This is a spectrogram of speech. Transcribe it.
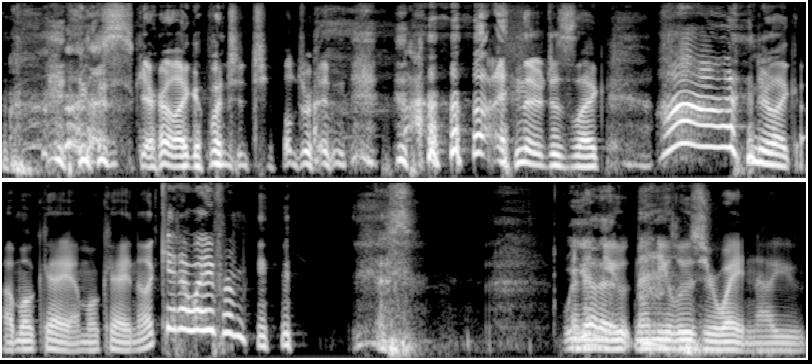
and you scare like a bunch of children, and they're just like, ah, and you're like, I'm okay, I'm okay, and they're like, get away from me, We and gotta, then you then you lose your weight, and now you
